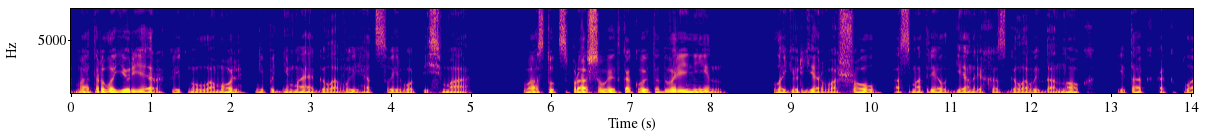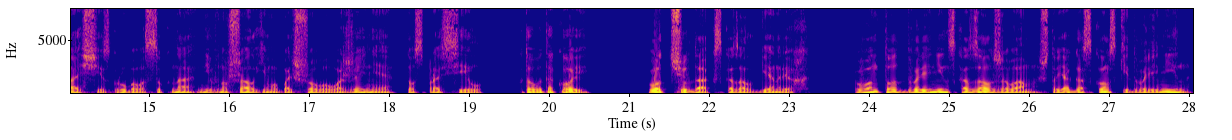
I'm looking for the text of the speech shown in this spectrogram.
мэтр Ла-Юрьер!» — крикнул Ламоль, не поднимая головы от своего письма. «Вас тут спрашивает какой-то дворянин». Ла-Юрьер вошел, осмотрел Генриха с головы до ног, и так как плащ из грубого сукна не внушал ему большого уважения, то спросил, «Кто вы такой?» «Вот чудак», — сказал Генрих. «Вон тот дворянин сказал же вам, что я гасконский дворянин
